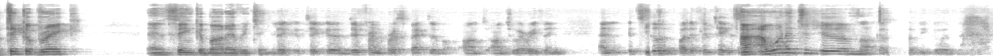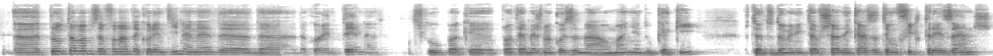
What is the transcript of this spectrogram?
take a break and think about everything. Take a, take a different perspective on, onto everything, and it's good. But if it takes, I, I wanted to. Um, uh, pronto, estávamos a falar da quarentena, né? Da, da, da quarentena. Desculpa que pronto é a mesma coisa na Alemanha do que aqui. Portanto, o Dominique está fechado em casa, tem um filho de 3 anos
